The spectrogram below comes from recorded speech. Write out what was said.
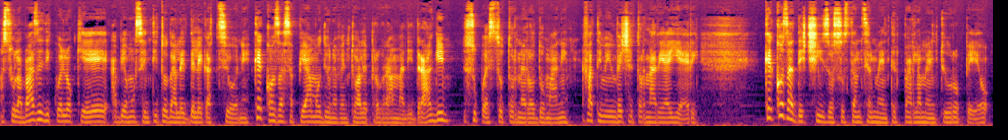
sulla base di quello che abbiamo sentito dalle delegazioni. Che cosa sappiamo di un eventuale programma di Draghi? Su questo tornerò domani. Fatemi invece tornare a ieri. Che cosa ha deciso sostanzialmente il Parlamento europeo?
